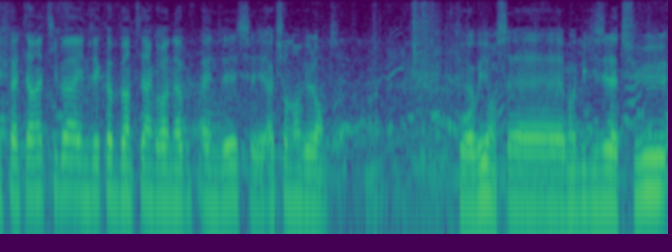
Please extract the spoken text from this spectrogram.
Alternativa ANV COP 21 Grenoble. ANV, c'est Action non violente. oui, on s'est mobilisé là-dessus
